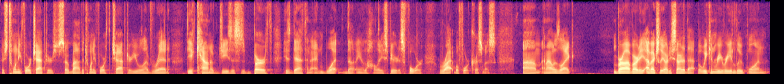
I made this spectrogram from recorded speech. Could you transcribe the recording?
There's 24 chapters, so by the 24th chapter, you will have read the account of Jesus' birth, his death, and, and what the you know the holiday spirit is for, right before Christmas. Um, and I was like, "Bro, I've already, I've actually already started that, but we can reread Luke one."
